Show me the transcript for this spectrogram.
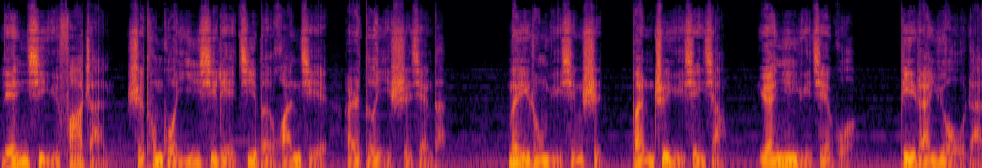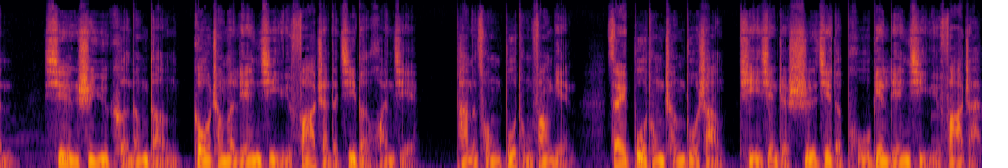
联系与发展是通过一系列基本环节而得以实现的：内容与形式，本质与现象。原因与结果，必然与偶然，现实与可能等，构成了联系与发展的基本环节。它们从不同方面，在不同程度上体现着世界的普遍联系与发展。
